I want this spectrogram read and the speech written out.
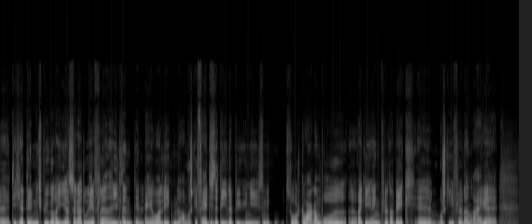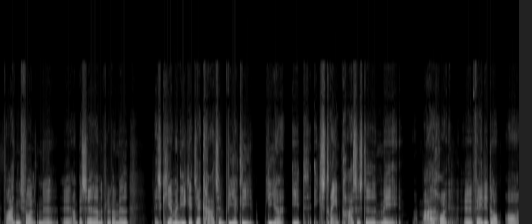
øh, de her dæmningsbyggerier, så kan du efterlade hele den, den lavere liggende og måske fattigste del af byen i sådan et stort kloakområde. Øh, regeringen flytter væk, øh, måske flytter en række af forretningsfolkene, øh, ambassaderne flytter med. Risikerer man ikke, at Jakarta virkelig bliver et ekstremt presset sted med meget høj øh, fattigdom og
